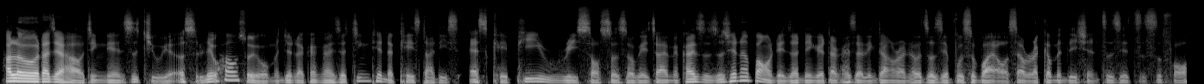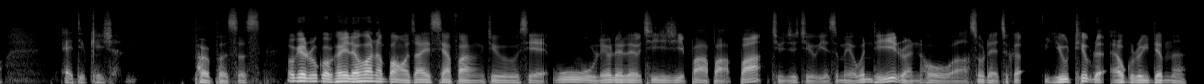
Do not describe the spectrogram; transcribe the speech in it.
Hello，大家好，今天是九月二十六号，所以我们就来看看一下今天的 Case Studies SKP Resources。OK，在没开始之前呢，帮我点赞、订阅、打开小铃铛，然后这些不是 By or Sell Recommendation，这些只是 For Education Purposes。OK，如果可以的话呢，帮我在下方就写五五六六六七七七八八八九九九也是没有问题。然后啊，说的这个 YouTube 的 Algorithm 呢。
